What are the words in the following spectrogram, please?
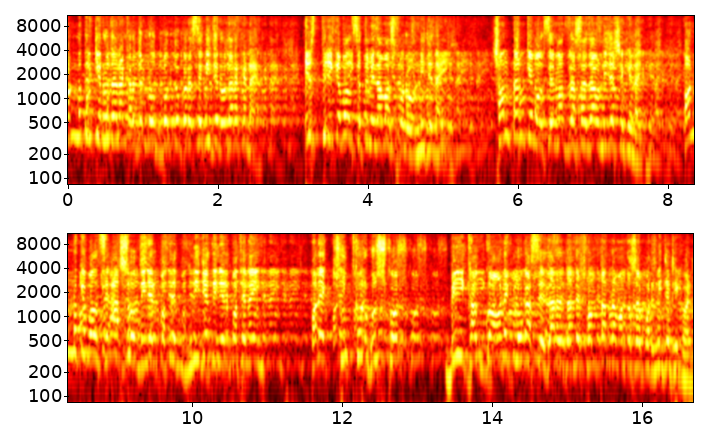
অন্যদেরকে রোজা রাখার জন্য উদ্বুদ্ধ করেছে, নিজে রোজা রাখে না স্ত্রীকে বলছে, তুমি নামাজ পড়ো, নিজে নাই। সন্তানকে বলছে, মাদ্রাসা যাও, নিজে শেখে নাই। অন্যকে বলছে, আসো, দিনের পথে, নিজে দিনের পথে নাই। অনেক সুৎখর, ঘুষখোর বিড়ি খাগ্য অনেক লোক আছে যারা যাদের সন্তানরা মাদ্রাসায় পড়ে, নিজে ঠিক হয়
